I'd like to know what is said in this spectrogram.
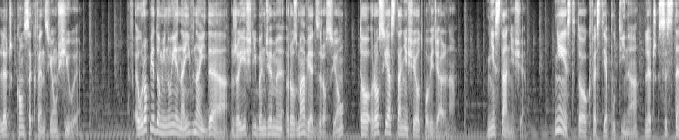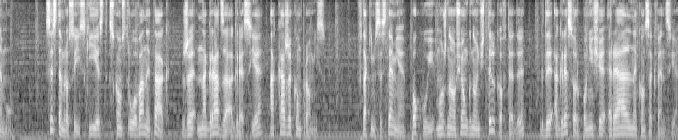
lecz konsekwencją siły. W Europie dominuje naiwna idea, że jeśli będziemy rozmawiać z Rosją, to Rosja stanie się odpowiedzialna. Nie stanie się. Nie jest to kwestia Putina, lecz systemu. System rosyjski jest skonstruowany tak, że nagradza agresję, a karze kompromis. W takim systemie pokój można osiągnąć tylko wtedy, gdy agresor poniesie realne konsekwencje.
